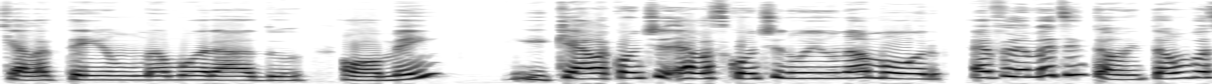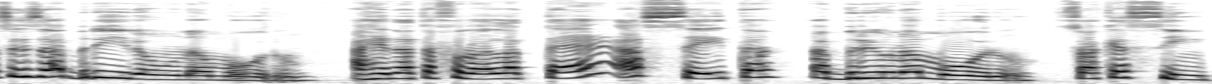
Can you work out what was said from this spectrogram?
que ela tenha um namorado homem e que ela, elas continuem o namoro. Aí eu falei, mas então, então vocês abriram o namoro. A Renata falou, ela até aceita abrir o namoro. Só que assim,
